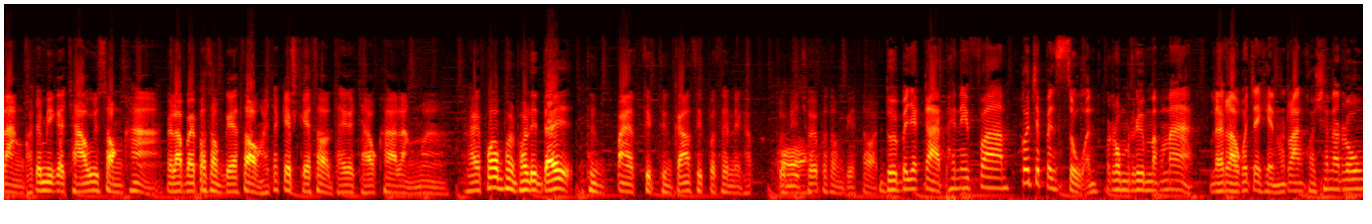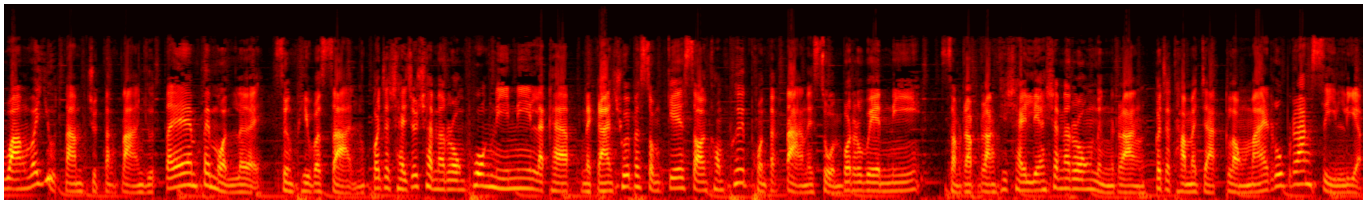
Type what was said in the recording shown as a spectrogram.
หลังเขาจะมีกระเช้าอยู่สองขาเวลาไปผสมเกสรเขาจะเก็บเกสรใช้กระเช้าขาหลังมาใช้เพิ่มผลผลิตได้ถึง 80-90%เลยครับตัวนี้ช่วยผสมเกสร โดยบรรยากาศภายในฟาร์มก็จะเป็นสวนร่มรื่นมากๆ และเราก็จะเห็นรังของชนรงวางไว้อยู่ตามจุดต่างๆ อยู่เต็มไปหมดเลย ซึ่งพีวสันต์ก็จะใช้เจ้าชนรงพวกนี้นี่แหละครับในการช่วยผสมเกสรของพืชผลต่างๆ ในสวนบริเวณนี้ สำหรับรังที่ใช้เลี้ยงชนรงหนึ่งรัง ก็จะทำมาจากกล่องไม้รูปร่างสี่เหลี่ยม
